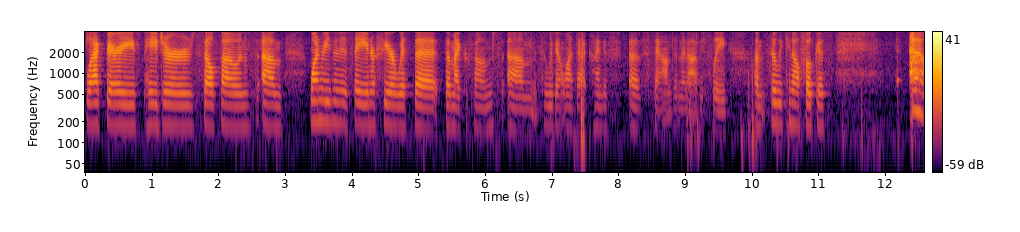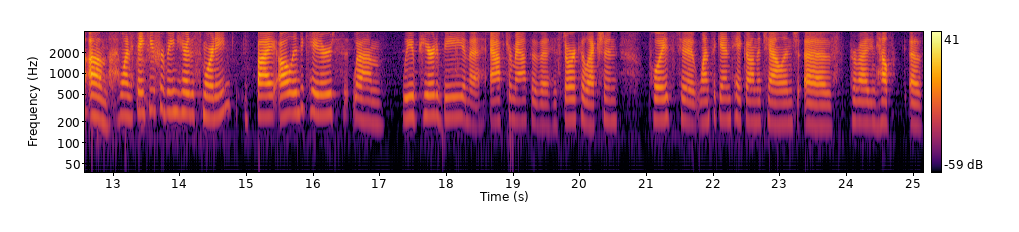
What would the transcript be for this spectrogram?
Blackberries, pagers, cell phones. Um, one reason is they interfere with the, the microphones, um, so we don't want that kind of, of sound. And then obviously, um, so we can all focus. Um, I want to thank you for being here this morning. By all indicators, um, we appear to be in the aftermath of a historic election, poised to once again take on the challenge of providing health, of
